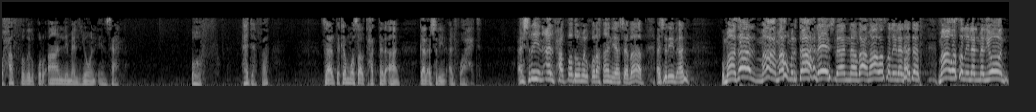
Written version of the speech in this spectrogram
أحفظ القرآن لمليون إنسان. أوف هدف سألت كم وصلت حتى الآن؟ قال عشرين ألف واحد. عشرين ألف حفظهم القرآن يا شباب عشرين ألف. وما زال ما ما هو مرتاح ليش؟ لأنه ما وصل إلى الهدف ما وصل إلى المليون.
